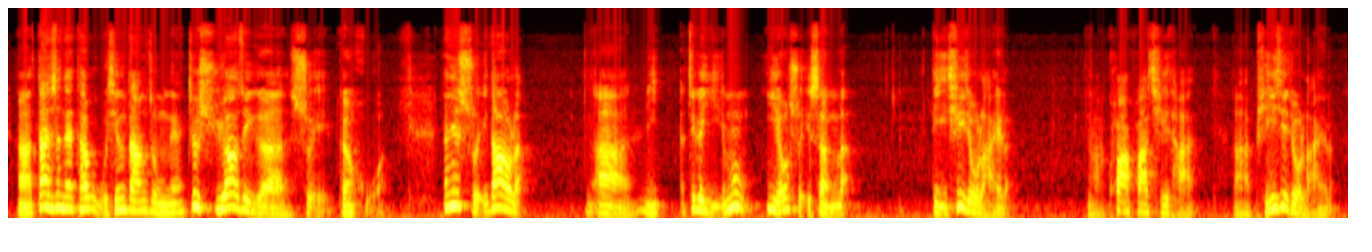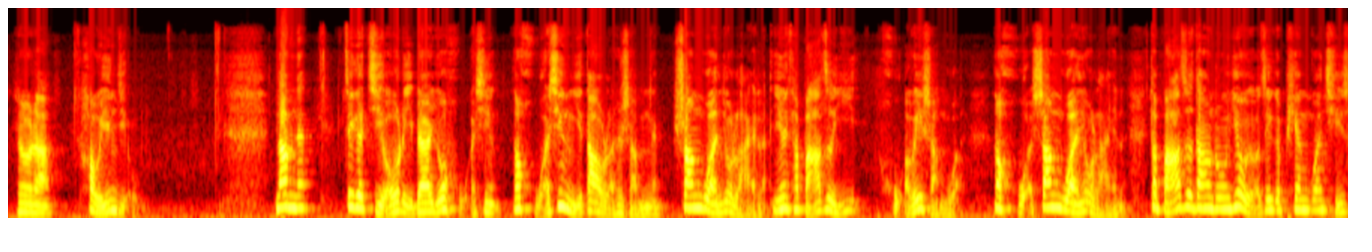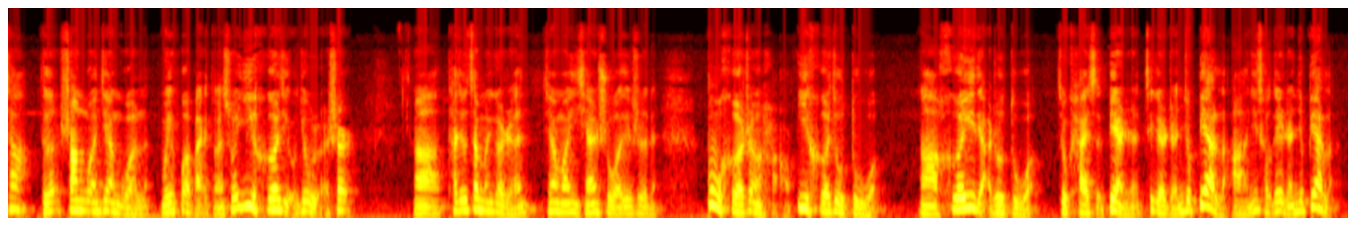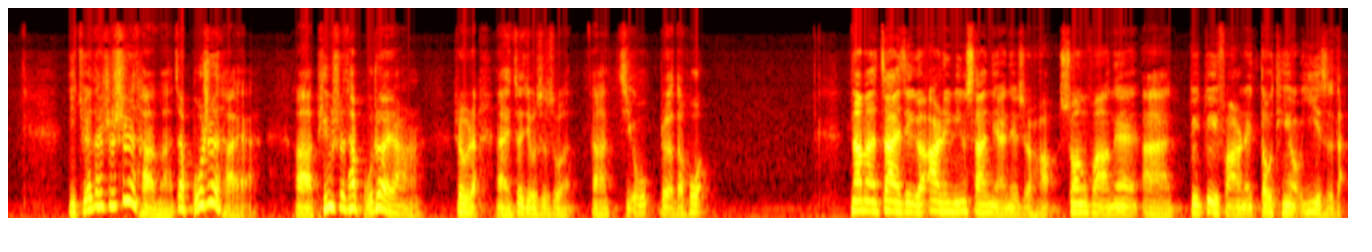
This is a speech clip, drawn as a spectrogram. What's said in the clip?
啊，但是呢，它五行当中呢就需要这个水跟火，那你水到了，啊，你这个乙木一有水生了，底气就来了，啊，夸夸其谈，啊，脾气就来了，是不是？好饮酒。那么呢，这个酒里边有火性，那火性一到了是什么呢？伤官就来了，因为他八字以火为伤官。那火伤官又来了，他八字当中又有这个偏官七煞，得伤官见官了，为祸百端。所以一喝酒就惹事儿，啊，他就这么一个人，像我以前说的似的，不喝正好，一喝就多，啊，喝一点就多，就开始变人，这个人就变了啊，你瞅这人就变了，你觉得这是他吗？这不是他呀，啊，平时他不这样，是不是？哎，这就是说啊，酒惹的祸。那么，在这个二零零三年的时候，双方呢啊对对方呢都挺有意思的，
